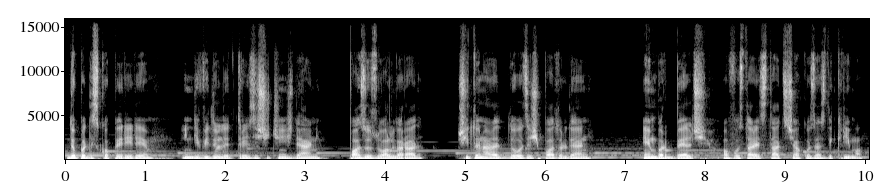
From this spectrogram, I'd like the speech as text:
După descoperire, individul de 35 de ani, Pazuzu Algarad, și tânăra de 24 de ani, Amber Belch au fost arestați și acuzați de crimă.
